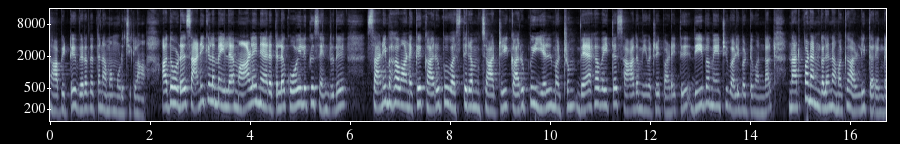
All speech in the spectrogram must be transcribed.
சாப்பிட்டு விரதத்தை நம்ம முடிச்சுக்கலாம். அதோடு சனிக்கிழமையில் மாலை நேரத்தில் கோயிலுக்கு சென்றது சனி பகவானுக்கு கருப்பு வஸ்திரம் சாற்றி கருப்பு எல் மற்றும் வேக வைத்த சாதம் இவற்றை படைத்து தீபமேற்றி வழிபட்டு வந்தால் நற்பணன்களை நமக்கு அள்ளி தருங்க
